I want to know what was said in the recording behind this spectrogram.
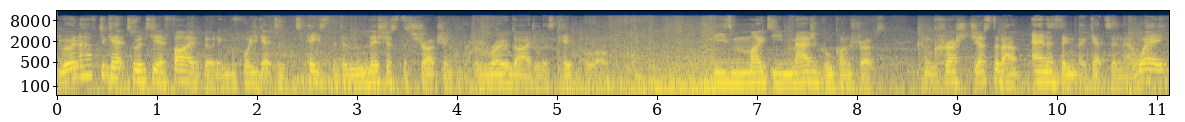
you won't have to get to a tier 5 building before you get to taste the delicious destruction the Rogue Idol is capable of. These mighty magical constructs can crush just about anything that gets in their way,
